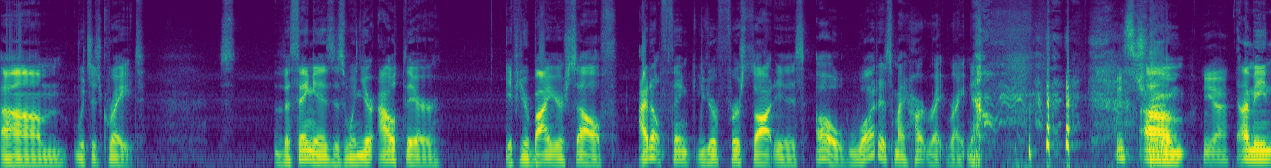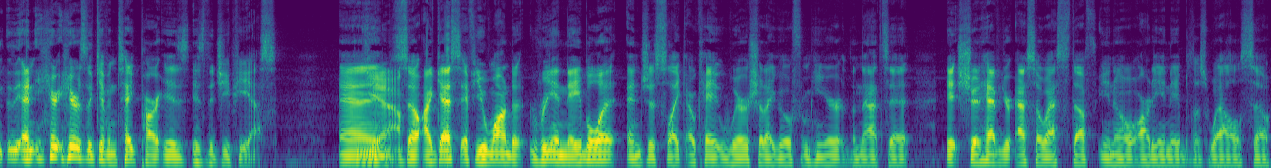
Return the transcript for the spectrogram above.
um, which is great. The thing is, is when you're out there, if you're by yourself, I don't think your first thought is, "Oh, what is my heart rate right now?" It's true. Um, yeah. I mean, and here, here's the give and take part is is the GPS. And yeah. so I guess if you want to re-enable it and just like, okay, where should I go from here? Then that's it. It should have your SOS stuff, you know, already enabled as well. So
